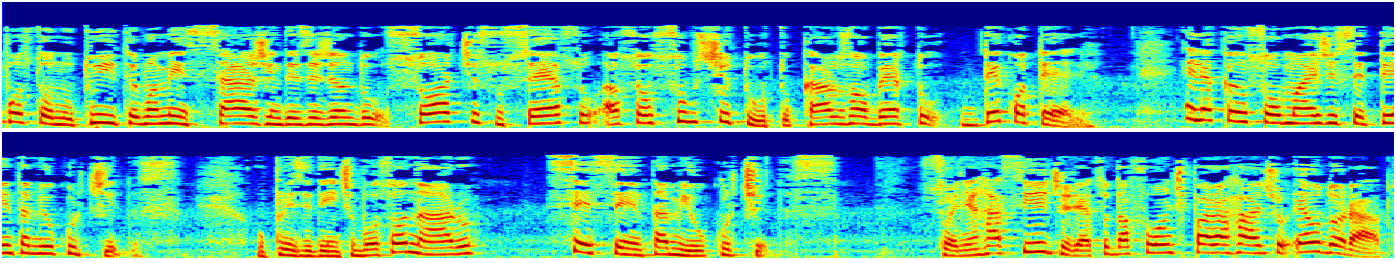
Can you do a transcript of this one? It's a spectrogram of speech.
postou no Twitter uma mensagem desejando sorte e sucesso ao seu substituto, Carlos Alberto Decotelli. Ele alcançou mais de 70 mil curtidas. O presidente Bolsonaro, 60 mil curtidas. Sônia Raci, direto da fonte para a Rádio Eldorado.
